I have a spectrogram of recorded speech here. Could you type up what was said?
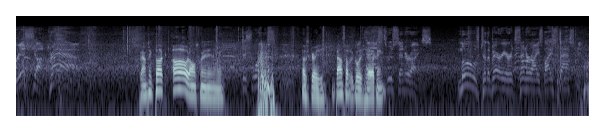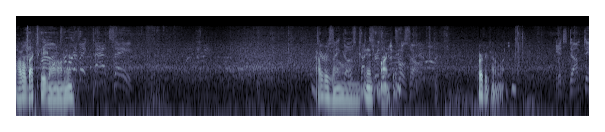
Wrist shot. Grabbed. Bouncing puck. Oh, it almost went in anyway. That was crazy. Bounced off the goalie's head, I think. Pass through ice. Move to the barrier at center ice by Stastny. A lot of back going on here. Terrific pad save. Out of the zone. Tarasenko's cut Into the line change. zone. Perfect time of line change. It's dumped in.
